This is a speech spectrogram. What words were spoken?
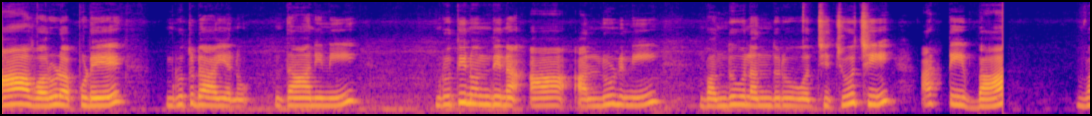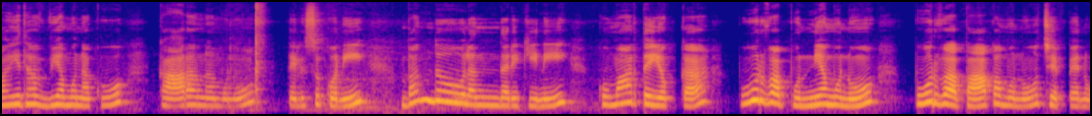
ఆ వరుడప్పుడే మృతుడాయెను దానిని మృతి నొందిన ఆ అల్లుడిని బంధువులందరూ వచ్చి చూచి అట్టి బా వైధవ్యమునకు కారణమును తెలుసుకొని బంధువులందరికీ కుమార్తె యొక్క పూర్వ పుణ్యమును పూర్వ పాపమును చెప్పెను.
